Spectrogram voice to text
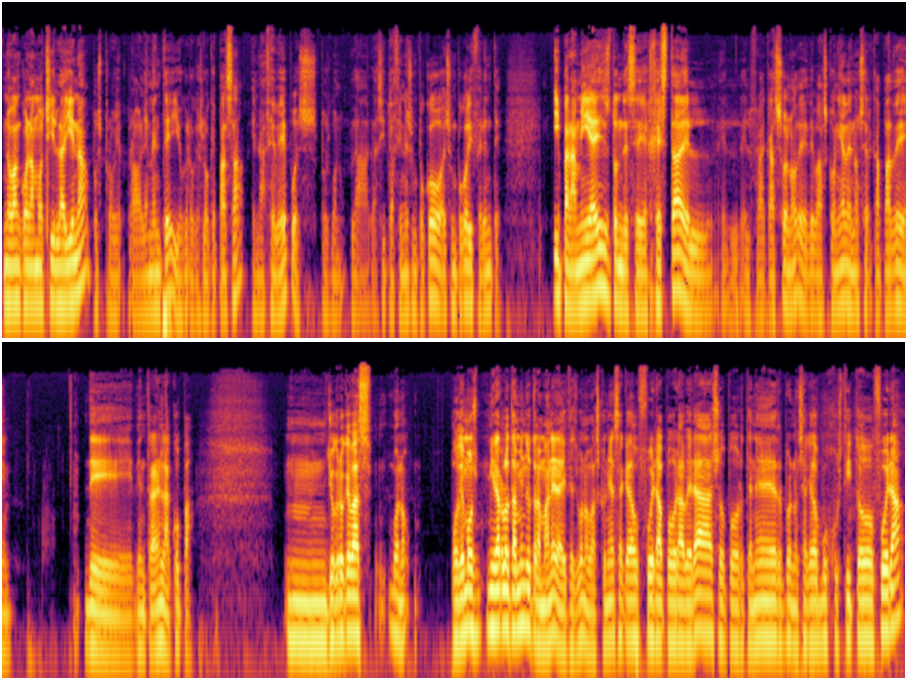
no van con la mochila llena, pues probablemente, yo creo que es lo que pasa, en ACB, pues, pues bueno, la, situación es un poco, es un poco diferente. Y para mí es donde se gesta el, fracaso ¿no? de Vasconia de, no ser capaz de, de, entrar en la Copa. Mm, yo creo que vas, bueno, podemos mirarlo también de otra manera. Dices, bueno, Vasconia se ha quedado fuera por Averas o por tener, bueno, se ha quedado muy justito fuera.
